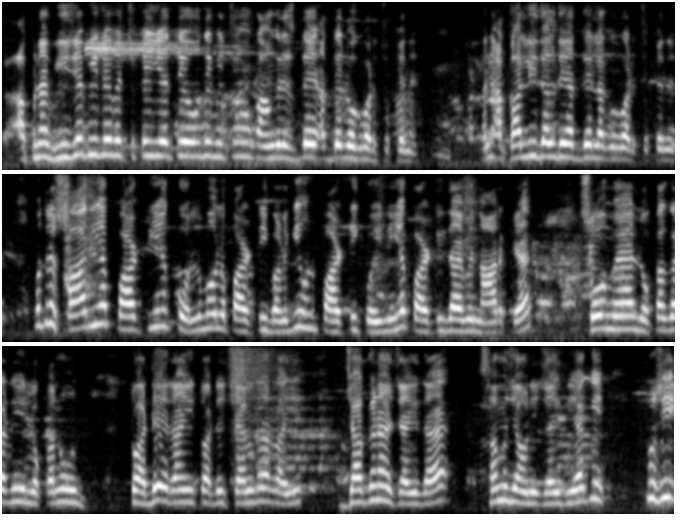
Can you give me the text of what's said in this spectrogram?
ਆਪਣਾ ਬੀਜੇਪੀ ਦੇ ਵਿੱਚ ਕਹੀਏ ਤੇ ਉਹਦੇ ਵਿੱਚੋਂ ਕਾਂਗਰਸ ਦੇ ਅੱਧੇ ਲੋਕ ਵੜ ਚੁੱਕੇ ਨੇ। ਹਨ, ਅਕਾਲੀ ਦਲ ਦੇ ਅੱਧੇ ਲੱਗ ਵੜ ਚੁੱਕੇ ਨੇ। ਮਤਲਬ ਸਾਰੀਆਂ ਪਾਰਟੀਆਂ ਘੁੱਲ ਮੁੱਲ ਪਾਰਟੀ ਬਣ ਗਈ, ਹੁਣ ਪਾਰਟੀ ਕੋਈ ਨਹੀਂ ਹੈ, ਪਾਰਟੀ ਦਾ ਐਵੇਂ ਨਾਂ ਰੱਖਿਆ। ਸੋ ਮੈਂ ਲੋਕਾਂ ਕਰੀ ਲੋਕਾਂ ਨੂੰ ਤੁਹਾਡੇ ਰਾਹੀਂ, ਤੁਹਾਡੇ ਚੈਨਲਾਂ ਰਾਹੀਂ ਜਾਗਣਾ ਚਾਹੀਦਾ ਹੈ, ਸਮਝ ਆਉਣੀ ਚਾਹੀਦੀ ਹੈ ਕਿ ਤੁਸੀਂ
